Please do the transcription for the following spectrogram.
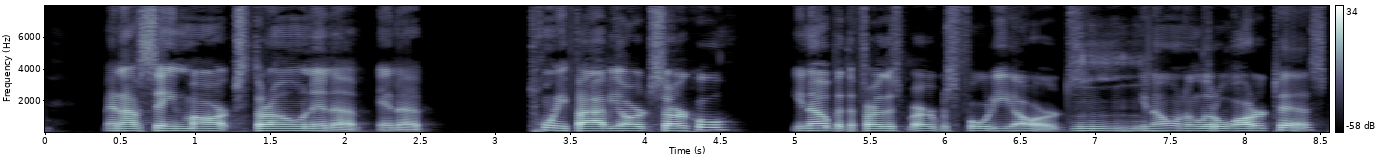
man, I've seen marks thrown in a in a twenty five yard circle, you know, but the furthest bird was forty yards, Mhm. you know, on a little water test.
